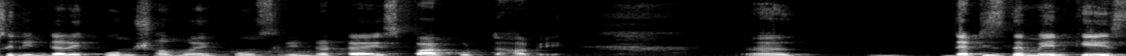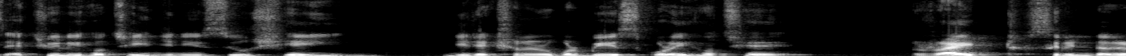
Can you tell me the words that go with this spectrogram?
সিলিন্ডারে কোন সময় কোন সিলিন্ডারটা স্পার্ক করতে হবে। That is the main case actually হচ্ছে ইঞ্জিন ইস্যু সেই ডিরেকশনের উপর বেস করেই হচ্ছে রাইট সিলিন্ডারে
